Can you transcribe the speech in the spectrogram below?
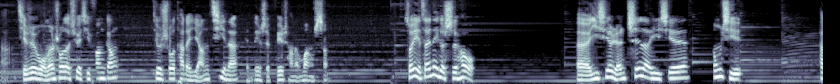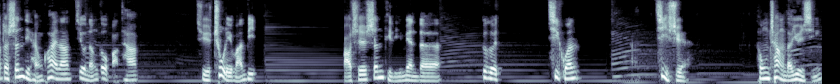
啊，其实我们说的血气方刚，就是说他的阳气呢肯定是非常的旺盛，所以在那个时候，呃，一些人吃了一些。东西，他的身体很快呢就能够把它去处理完毕，保持身体里面的各个器官气血通畅的运行。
